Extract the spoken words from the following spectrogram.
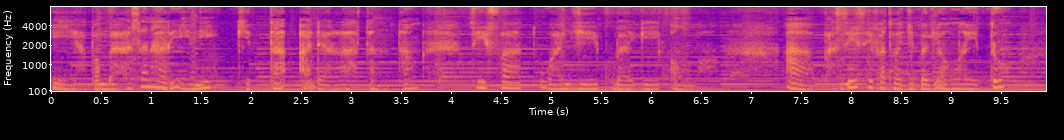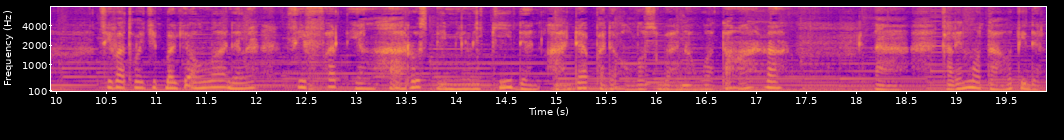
Iya, pembahasan hari ini kita adalah tentang sifat wajib bagi Allah. Apa sih sifat wajib bagi Allah itu? Sifat wajib bagi Allah adalah sifat yang harus dimiliki dan ada pada Allah Subhanahu wa taala. Nah, kalian mau tahu tidak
